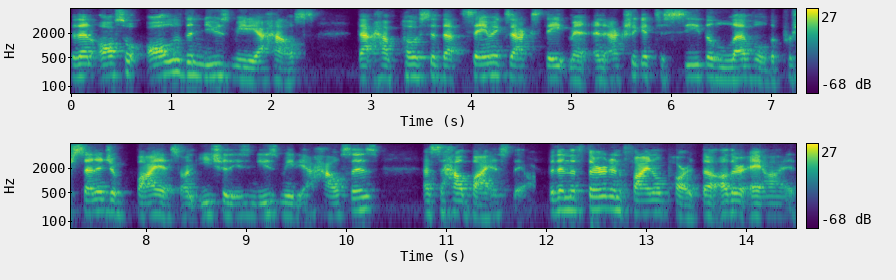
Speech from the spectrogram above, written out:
but then also all of the news media house that have posted that same exact statement and actually get to see the level, the percentage of bias on each of these news media houses as to how biased they are. But then the third and final part, the other AI,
